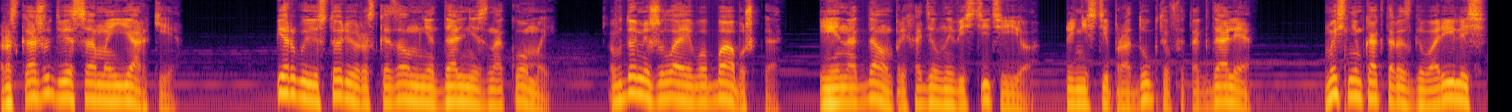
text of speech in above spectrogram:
Расскажу две самые яркие – Первую историю рассказал мне дальний знакомый. В доме жила его бабушка, и иногда он приходил навестить ее, принести продуктов и так далее. Мы с ним как-то разговорились,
